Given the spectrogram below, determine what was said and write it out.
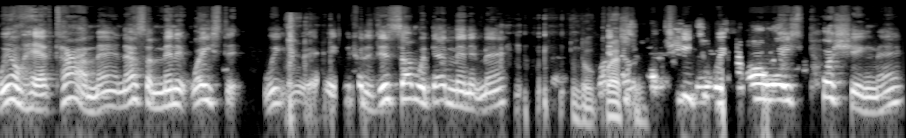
we don't have time, man. That's a minute wasted. We we could have did something with that minute, man. No question. We're always pushing, man.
